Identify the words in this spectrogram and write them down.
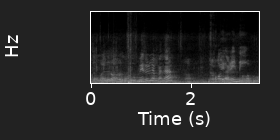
Tama na lang ang buo. Meron na pala? Ako yung ari, mango.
